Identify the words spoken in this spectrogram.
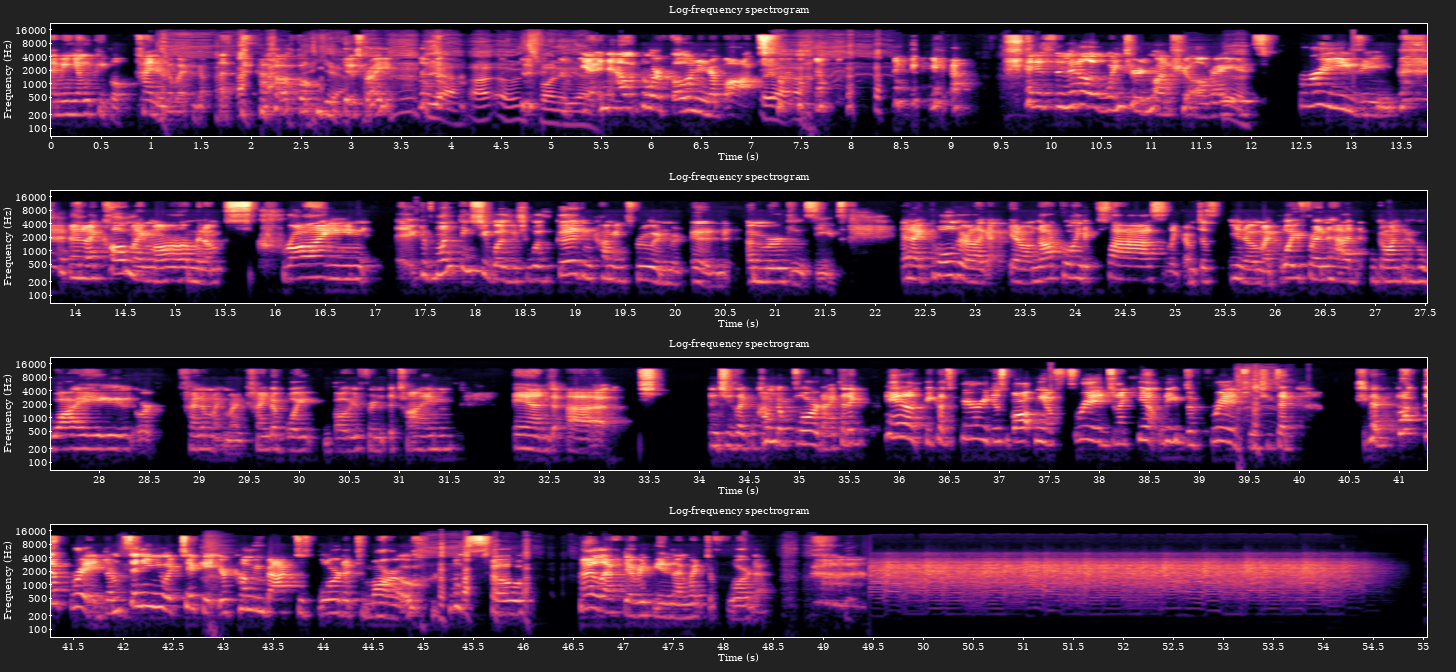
I mean, young people kind of know what a phone Yeah. is, right? yeah, uh, oh, it's funny. Yeah, Yeah, an outdoor phone in a box. yeah. yeah. And it's the middle of winter in Montreal, right? Yeah. It's freezing. And I called my mom and I'm crying. Because one thing she was, she was good in coming through in, in emergencies. And I told her, like, you know, I'm not going to class. Like, I'm just, you know, my boyfriend had gone to Hawaii or kind of my, my kind of boy boyfriend at the time. And, uh, and she's like, well, come to Florida. I said, I can't because Harry just bought me a fridge and I can't leave the fridge. And she said, she said, fuck the fridge. I'm sending you a ticket. You're coming back to Florida tomorrow. so I left everything and I went to Florida.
